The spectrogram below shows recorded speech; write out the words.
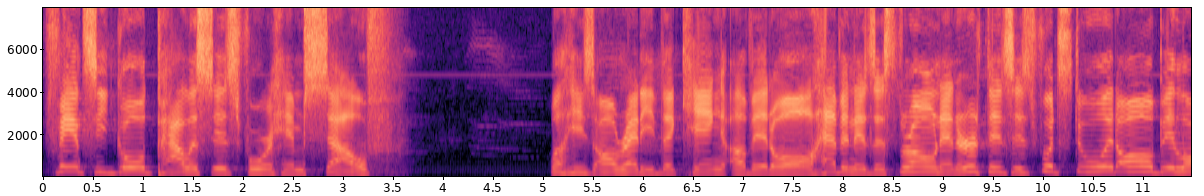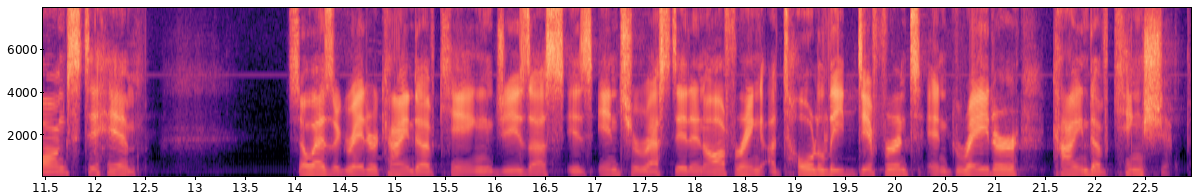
fancy gold palaces for himself. Well, he's already the king of it all. Heaven is his throne and earth is his footstool. It all belongs to him. So, as a greater kind of king, Jesus is interested in offering a totally different and greater kind of kingship.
